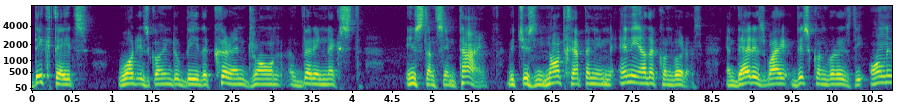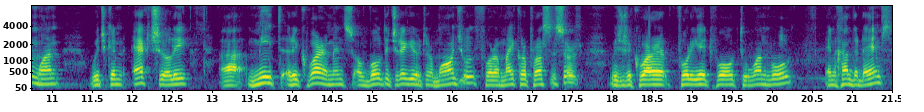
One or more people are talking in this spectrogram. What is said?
dictates what is going to be the current drawn very next instance in time, which is not happening in any other converters. And that is why this converter is the only one which can actually uh, meet requirements of voltage regulator module for a microprocessor, which require 48 volt to 1 volt and 100 amps.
